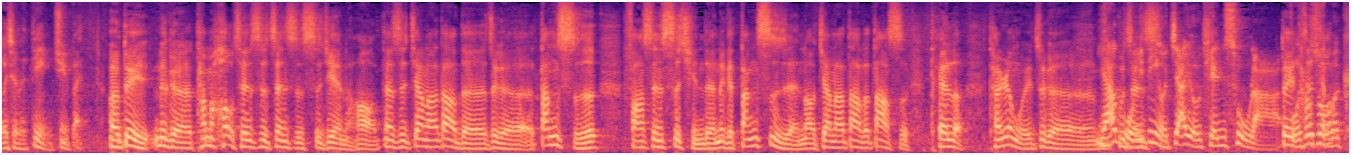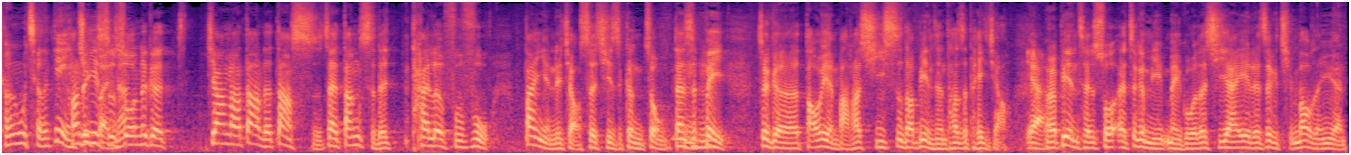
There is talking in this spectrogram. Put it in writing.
而成的电影剧本啊，对，那个他们号称是真实事件了哈，但是加拿大的这个当时发生事情的那个当事人哦，加拿大的大使 Taylor，他认为这个雅果一定有加油添醋啦，对，他说怎么可能成电影剧本他的意思说，那个加拿大的大使在当时的泰勒夫妇。扮演的角色其实更重，但是被这个导演把他稀释到变成他是配角，而变成说，哎，这个美美国的 CIA 的这个情报人员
